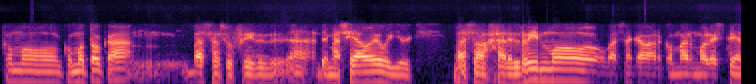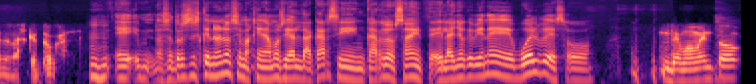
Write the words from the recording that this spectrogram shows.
como, como toca vas a sufrir ah, demasiado y vas a bajar el ritmo o vas a acabar con más molestias de las que tocan. Eh, nosotros es que no nos imaginamos ya el Dakar sin Carlos Sainz. ¿El año que viene vuelves o...? De momento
